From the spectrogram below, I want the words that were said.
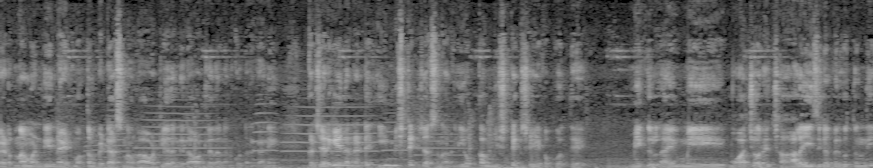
పెడుతున్నామండి నైట్ మొత్తం పెట్టేస్తున్నాం రావట్లేదండి రావట్లేదని అనుకుంటారు. కానీ ఇక్కడ జరిగేది ఏంటంటే ఈ మిస్టేక్ చేస్తున్నారు. ఈ ఒక్క మిస్టేక్ చేయకపోతే మీకు లైవ్ మీ వాచ్ అవర్ చాలా ఈజీగా పెరుగుతుంది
